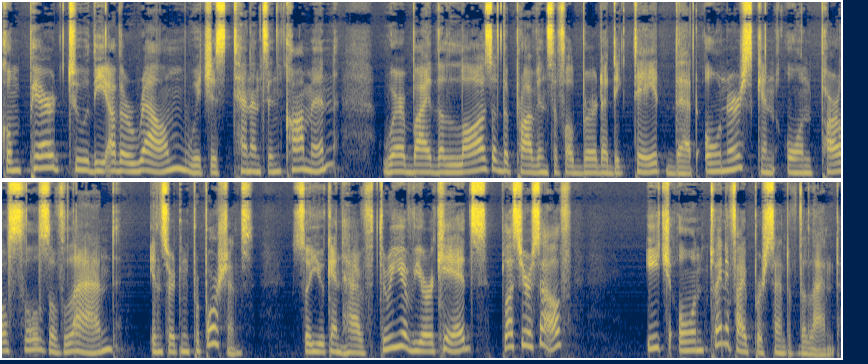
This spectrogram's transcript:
Compared to the other realm, which is tenants in common, whereby the laws of the province of Alberta dictate that owners can own parcels of land in certain proportions. So you can have three of your kids plus yourself each own 25% of the land.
